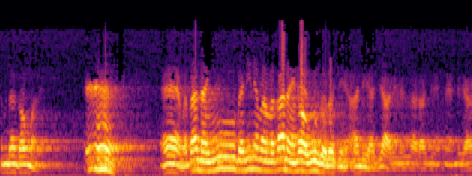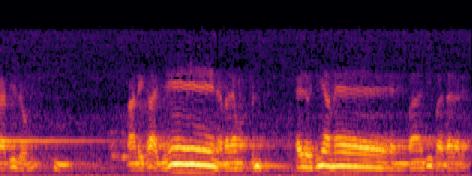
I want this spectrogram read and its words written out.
အမှန်တန်ကောင်းပါလေအဲမတတ်နိုင်ဘူးဘယ်နည်းနဲ့မှမတတ်နိုင်တော့ဘူးဆိုလို့ရှိရင်အန္တရာယ်ကြတယ်လို့ဆိုတာချင်းတရားကပြည့်စုံတန်လေကအချင်းတဲ့ဒါကြောင့် အဲလိုကြည့်ရမယ်ပါဠိပါဒကလည်း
